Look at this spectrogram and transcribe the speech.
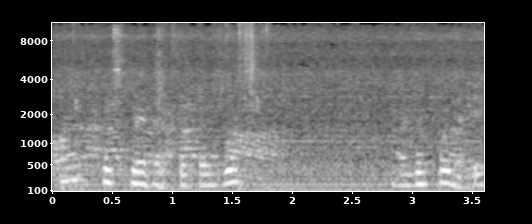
Olha que escreve que você fazia. Mas eu fui bem.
